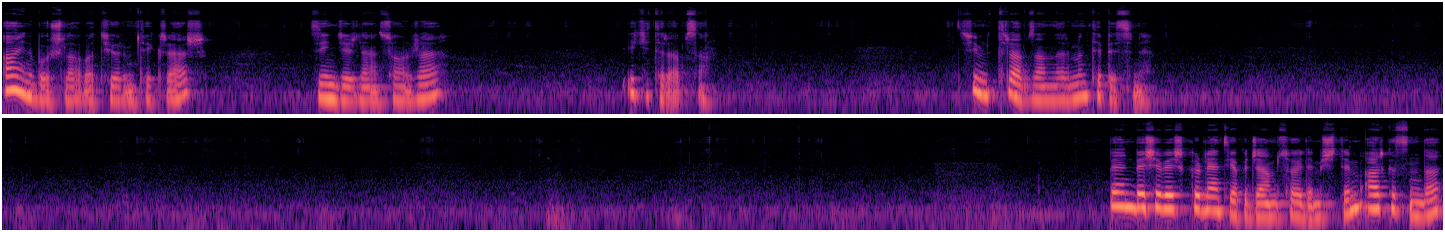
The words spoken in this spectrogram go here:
Aynı boşluğa batıyorum tekrar. Zincirden sonra iki trabzan. Şimdi trabzanlarımın tepesine. Ben 5'e 5 kırlent yapacağımı söylemiştim. Arkasında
